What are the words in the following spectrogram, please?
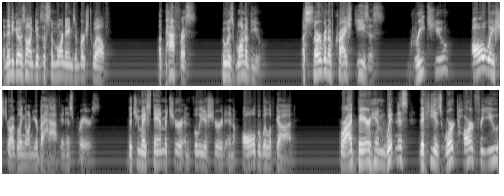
And then he goes on, gives us some more names in verse 12. Epaphras, who is one of you, a servant of Christ Jesus, greets you always struggling on your behalf in his prayers, that you may stand mature and fully assured in all the will of God. For I bear him witness that he has worked hard for you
